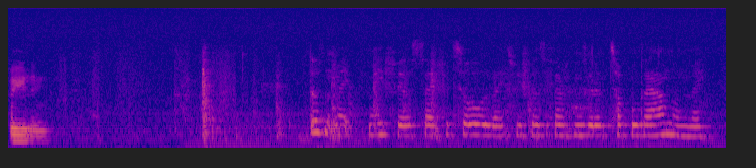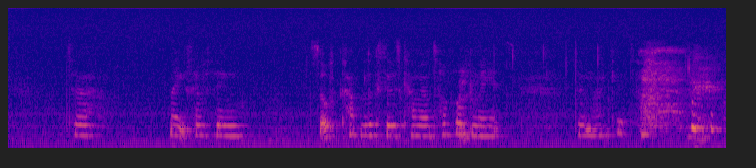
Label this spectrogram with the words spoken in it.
feeling. It doesn't make me feel safe at all. It makes me feel as if everything's going to topple down on me. It makes everything sort of come, looks as if it's coming on top of me. It's, don't like it.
